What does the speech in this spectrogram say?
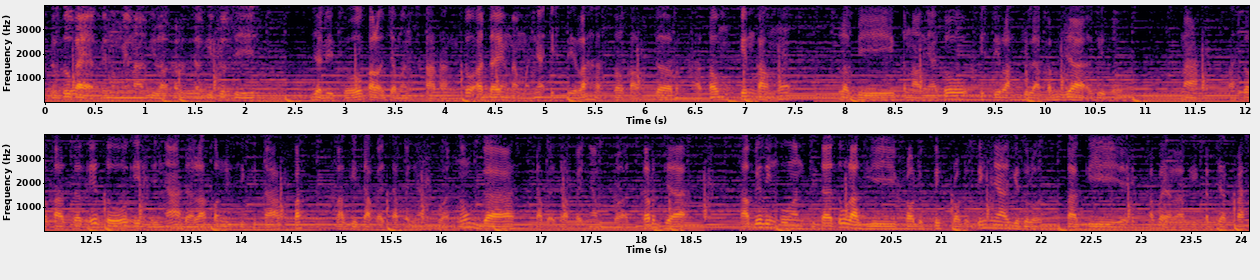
Itu tuh kayak fenomena gila kerja gitu sih. Jadi tuh kalau zaman sekarang itu ada yang namanya istilah hustle culture. Atau mungkin kamu lebih kenalnya itu istilah gila kerja gitu. Nah hustle culture itu intinya adalah kondisi kita pas lagi capek-capeknya buat nugas capek-capeknya buat kerja tapi lingkungan kita itu lagi produktif produktifnya gitu loh. Lagi apa ya lagi kerja keras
